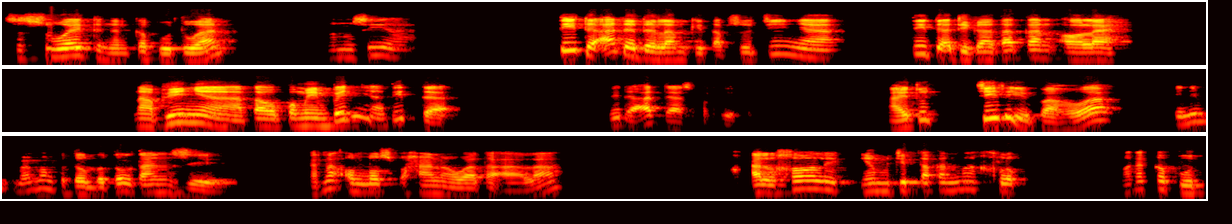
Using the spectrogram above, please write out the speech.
sesuai dengan kebutuhan manusia. Tidak ada dalam kitab sucinya, tidak dikatakan oleh nabinya atau pemimpinnya tidak. Tidak ada seperti itu. Nah itu ciri bahwa ini memang betul-betul tanzil. Karena Allah Subhanahu wa taala al khaliq yang menciptakan makhluk. Maka kebut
